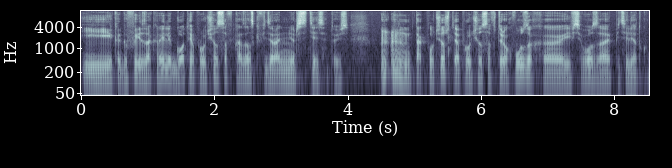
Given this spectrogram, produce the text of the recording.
и КГФИ закрыли, год я проучился в Казанском федеральном университете. То есть так получилось, что я проучился в трех вузах э, и всего за пятилетку.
